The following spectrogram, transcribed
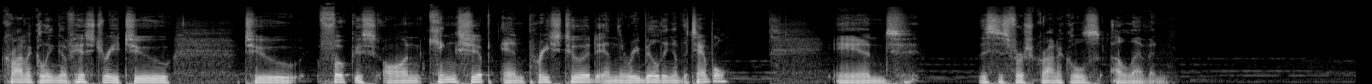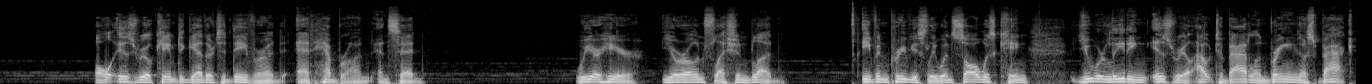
chronicling of history to to focus on kingship and priesthood and the rebuilding of the temple. And this is First Chronicles 11. All Israel came together to David at Hebron and said, We are here, your own flesh and blood. Even previously, when Saul was king, you were leading Israel out to battle and bringing us back.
